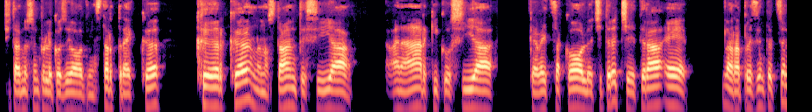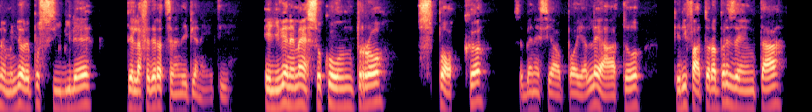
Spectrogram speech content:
citando sempre le cose ovvie in Star Trek, Kirk, nonostante sia anarchico, sia cavezzacollo, eccetera, eccetera, è la rappresentazione migliore possibile della Federazione dei Pianeti. E gli viene messo contro Spock, sebbene sia poi alleato, che di fatto rappresenta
